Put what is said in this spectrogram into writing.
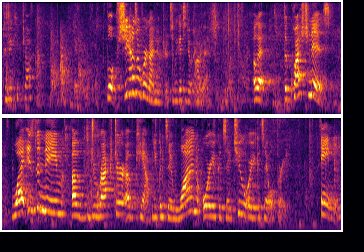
Did you keep track? Well, she has over 900, so we get to do it anyway. Okay, the question is what is the name of the director of camp? You can say one, or you could say two, or you could say all three. Amy.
